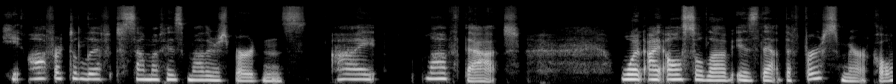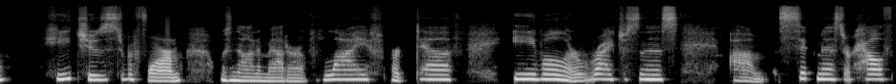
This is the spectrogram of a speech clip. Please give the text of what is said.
he offered to lift some of his mother's burdens. I love that. What I also love is that the first miracle he chooses to perform was not a matter of life or death, evil or righteousness, um, sickness or health,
